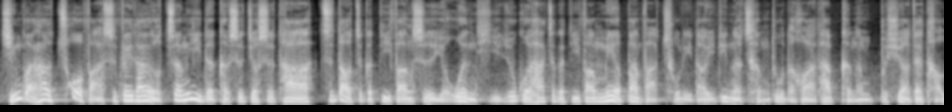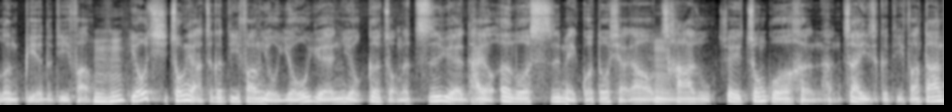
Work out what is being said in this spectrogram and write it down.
尽管他的做法是非常有争议的，可是就是他知道这个地方是有问题。如果他这个地方没有办法处理到一定的程度的话，他可能不需要再讨论别的地方。嗯哼，尤其中亚这个地方有油源，有各种的资源，还有俄罗斯、美国都想要插入，所以中国很很在意这个地方。当然。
